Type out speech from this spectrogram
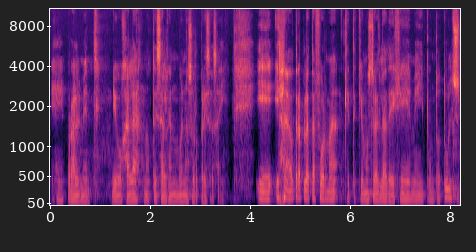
Eh, probablemente. Digo, ojalá no te salgan buenas sorpresas ahí. y la otra plataforma que te quiero mostrar es la de gmi.tools,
